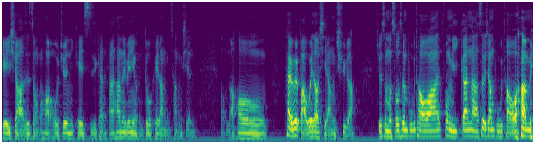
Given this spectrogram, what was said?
Geisha 这种的话，我觉得你可以试试看。反正他那边有很多可以让你尝鲜哦，然后他也会把味道写上去啊，就什么熟成葡萄啊、凤梨干啊、麝香葡萄啊，没。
